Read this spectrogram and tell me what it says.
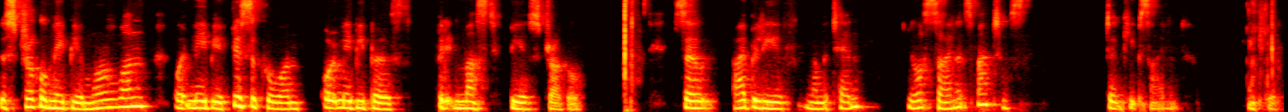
The struggle may be a moral one, or it may be a physical one, or it may be both, but it must be a struggle. So I believe, number 10, your silence matters. Don't keep silent. Thank you.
